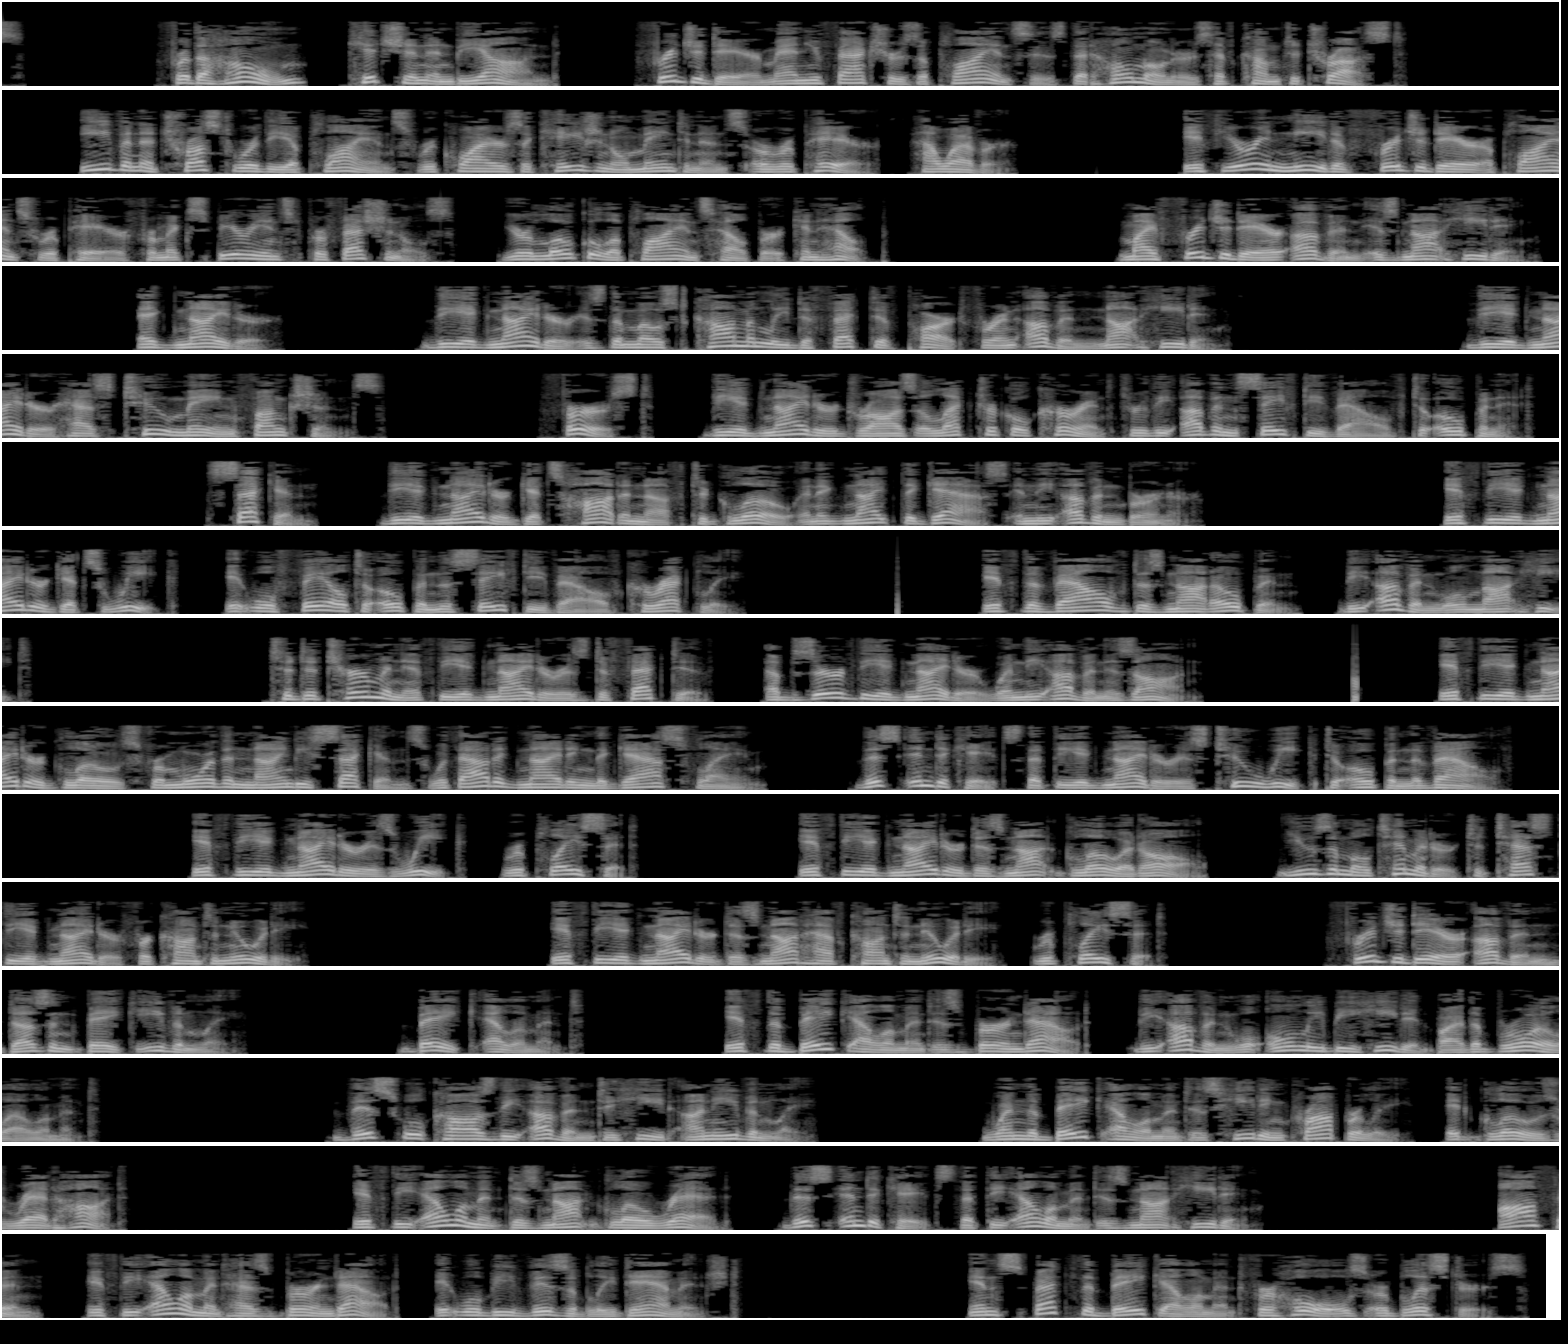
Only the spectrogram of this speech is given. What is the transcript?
For the home, kitchen, and beyond, Frigidaire manufactures appliances that homeowners have come to trust. Even a trustworthy appliance requires occasional maintenance or repair, however. If you're in need of Frigidaire appliance repair from experienced professionals, your local appliance helper can help. My Frigidaire oven is not heating. Igniter. The igniter is the most commonly defective part for an oven not heating. The igniter has two main functions. First, the igniter draws electrical current through the oven safety valve to open it. Second, the igniter gets hot enough to glow and ignite the gas in the oven burner. If the igniter gets weak, it will fail to open the safety valve correctly. If the valve does not open, the oven will not heat. To determine if the igniter is defective, observe the igniter when the oven is on. If the igniter glows for more than 90 seconds without igniting the gas flame, this indicates that the igniter is too weak to open the valve. If the igniter is weak, replace it. If the igniter does not glow at all, use a multimeter to test the igniter for continuity. If the igniter does not have continuity, replace it. Frigidaire oven doesn't bake evenly. Bake element. If the bake element is burned out, the oven will only be heated by the broil element. This will cause the oven to heat unevenly. When the bake element is heating properly, it glows red hot. If the element does not glow red, this indicates that the element is not heating. Often, if the element has burned out, it will be visibly damaged. Inspect the bake element for holes or blisters.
